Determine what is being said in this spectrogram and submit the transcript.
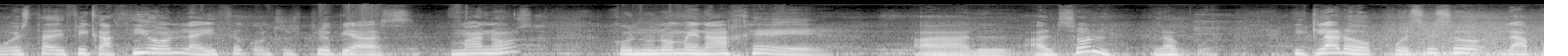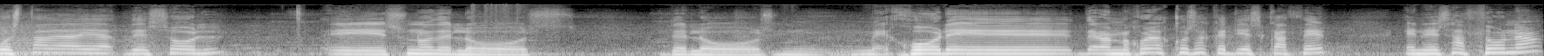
o esta edificación la hizo con sus propias manos, con un homenaje al, al sol. La y claro, pues eso, la puesta de, de sol eh, es uno de los, de los mejores, de las mejores cosas que tienes que hacer en esa zona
